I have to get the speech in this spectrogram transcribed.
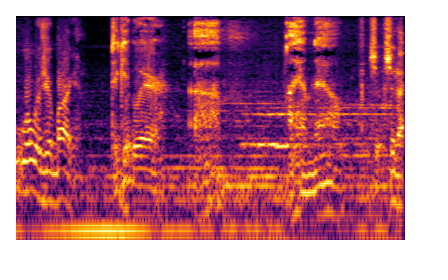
What was your bargain? To get where um, I am now. Sh- should I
